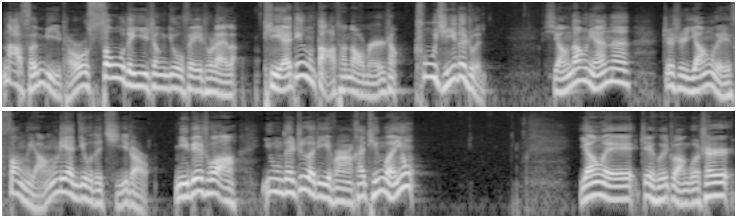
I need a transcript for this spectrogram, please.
那粉笔头嗖的一声就飞出来了，铁定打他脑门上，出奇的准。想当年呢，这是杨伟放羊练就的奇招，你别说啊，用在这地方还挺管用。杨伟这回转过身儿，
